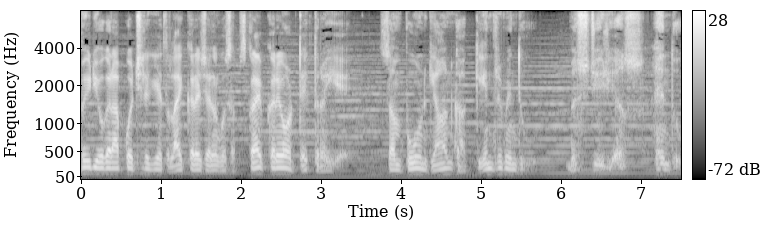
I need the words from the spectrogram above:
वीडियो अगर आपको अच्छी लगी है तो लाइक करें, चैनल को सब्सक्राइब करें और देखते रहिए। संपूर्ण ज्ञान का केंद्र बिंदु मिस्टीरियस हिंदू।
